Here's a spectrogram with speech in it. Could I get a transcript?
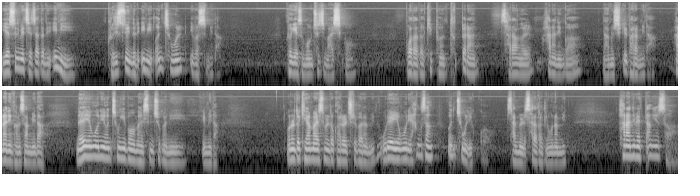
예수님의 제자들은 이미 그리스도인들은 이미 은총을 입었습니다. 거기에서 멈추지 마시고 보다 더 깊은 특별한 사랑을 하나님과 나누시길 바랍니다. 하나님 감사합니다. 내 영혼이 은총 입어 말씀 주간이입니다. 오늘도 귀한 말씀을 도 가를 출발합니다. 우리의 영혼이 항상 은총을 입고 삶을 살아가길 원합니다. 하나님의 땅에서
